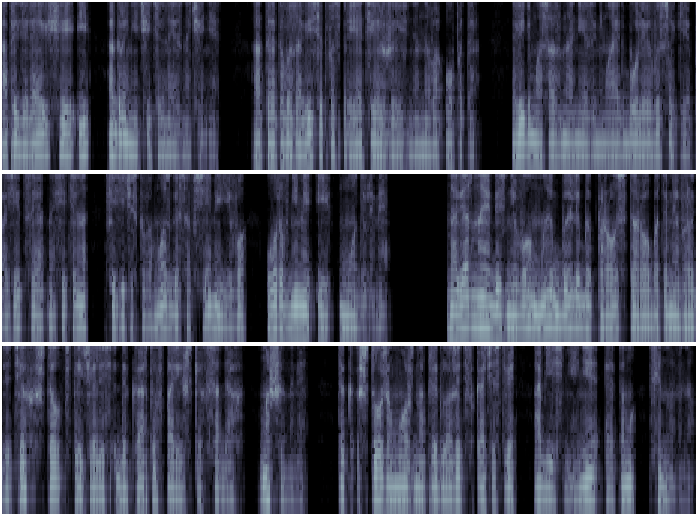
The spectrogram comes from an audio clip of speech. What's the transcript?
определяющее и ограничительное значение. От этого зависит восприятие жизненного опыта. Видимо, сознание занимает более высокие позиции относительно физического мозга со всеми его уровнями и модулями. Наверное, без него мы были бы просто роботами вроде тех, что встречались Декарту в парижских садах, машинами. Так что же можно предложить в качестве объяснения этому феномену?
